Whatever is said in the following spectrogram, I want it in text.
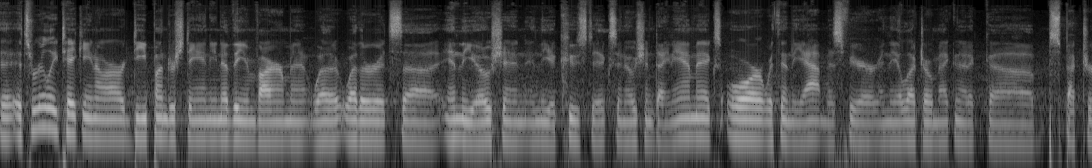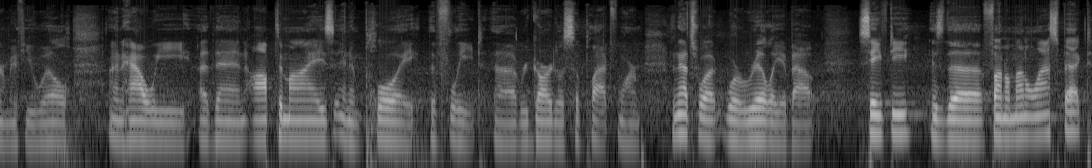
It's really taking our deep understanding of the environment, whether, whether it's uh, in the ocean, in the acoustics and ocean dynamics, or within the atmosphere in the electromagnetic uh, spectrum, if you will, on how we uh, then optimize and employ the fleet, uh, regardless of platform. And that's what we're really about. Safety is the fundamental aspect,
